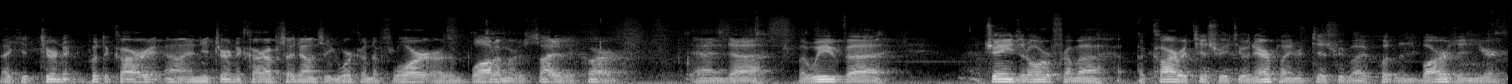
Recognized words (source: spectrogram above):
Like you turn, it- put the car uh, and you turn the car upside down so you work on the floor or the bottom or the side of the car. And uh, but we've uh, changed it over from a, a car rotisserie to an airplane rotisserie by putting these bars in here.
